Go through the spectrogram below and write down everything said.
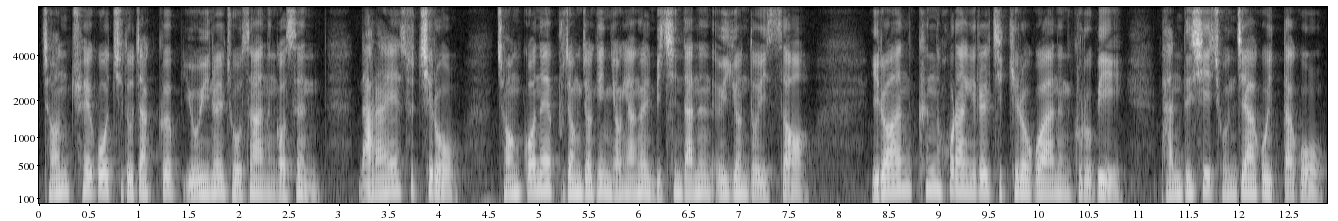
전 최고 지도자급 요인을 조사하는 것은 나라의 수치로 정권에 부정적인 영향을 미친다는 의견도 있어 이러한 큰 호랑이를 지키려고 하는 그룹이 반드시 존재하고 있다고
